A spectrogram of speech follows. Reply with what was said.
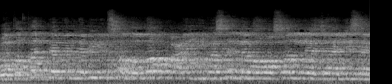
وتقدم النبي صلى الله عليه وسلم وصلى جالسا.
